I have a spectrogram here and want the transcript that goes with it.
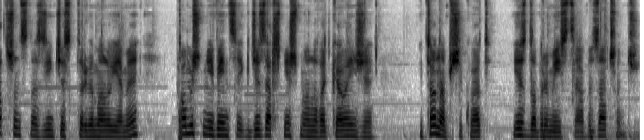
Patrząc na zdjęcie, z którego malujemy, pomyśl mniej więcej, gdzie zaczniesz malować gałęzie. I to na przykład jest dobre miejsce, aby zacząć.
